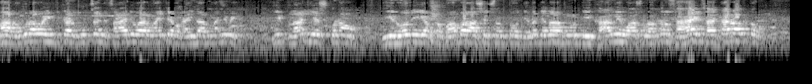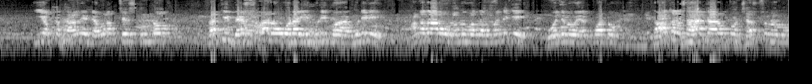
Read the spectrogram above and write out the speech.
మా రఘురామ ఇంటికాడ కూర్చొని సాయంత్రం అయితే ఒక ఐదారు మంది ఈ ప్లాన్ చేసుకున్నాం. ఈ రోజు ఈ యొక్క బాబా ఆశీస్సులతో దినదినాభివృద్ధి ఈ కాలనీ వాసులు అందరూ సహాయ సహకారాలతో ఈ యొక్క కాలనీ డెవలప్ చేసుకుంటూ ప్రతి బేస్తవారం కూడా ఈ గుడి గుడిని అన్నదానం రెండు వందల మందికి భోజనం ఏర్పాటు దాతల సహకారంతో చేస్తున్నాను.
